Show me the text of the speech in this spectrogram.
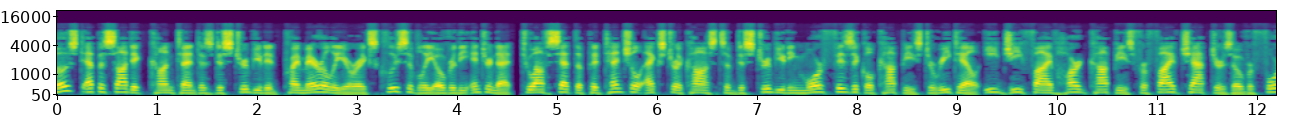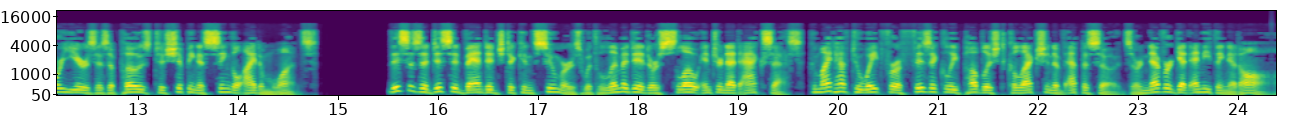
Most episodic content is distributed primarily or exclusively over the Internet, to offset the potential extra costs of distributing more physical copies to retail e.g. five hard copies for five chapters over four years as opposed to shipping a single item once. This is a disadvantage to consumers with limited or slow Internet access, who might have to wait for a physically published collection of episodes or never get anything at all.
